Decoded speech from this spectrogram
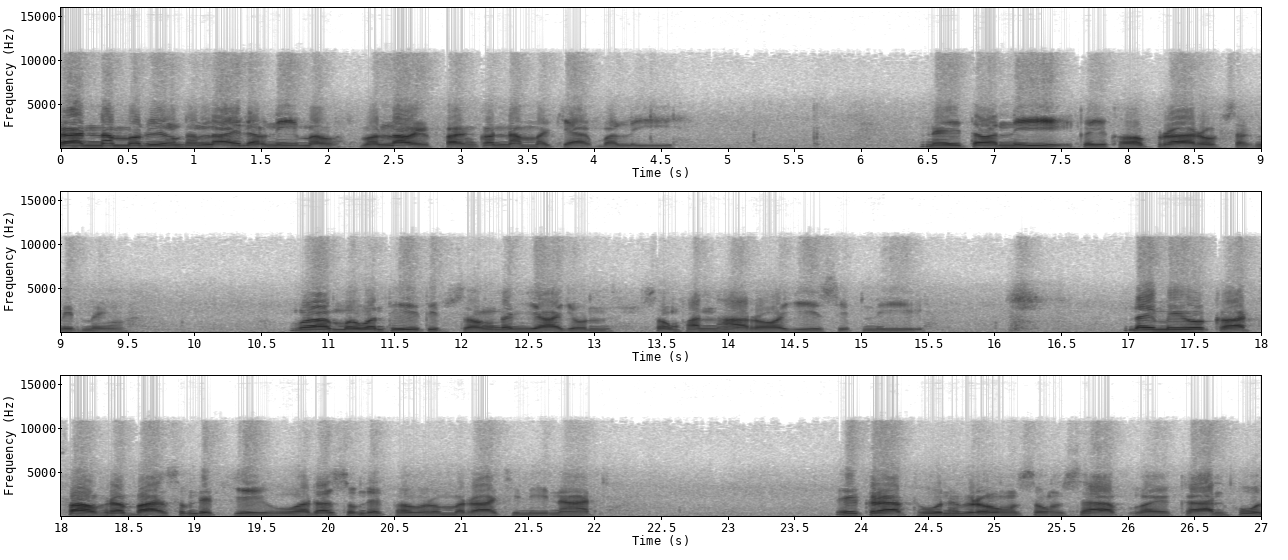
การนำมาเรื่องทั้งหลายเหล่านี้มามาเล่าให้ฟังก็นำมาจากบาลี ในตอนนี้ก็จะขอปรารบสักนิดหนึ่ง ว่าเมื่อวันที่ 12 กันยายน 2520 นี้ ได้มีโอกาสเฝ้าพระบาทสมเด็จเจ้าอยู่หัวและสมเด็จพระบรมราชินีนาถได้กราบทูลให้พระองค์ทรงทราบว่าการพูด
